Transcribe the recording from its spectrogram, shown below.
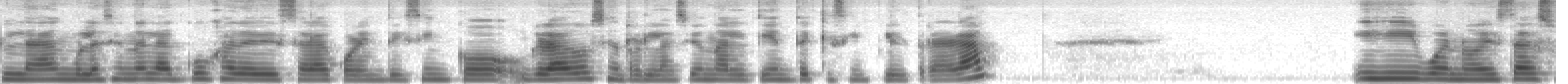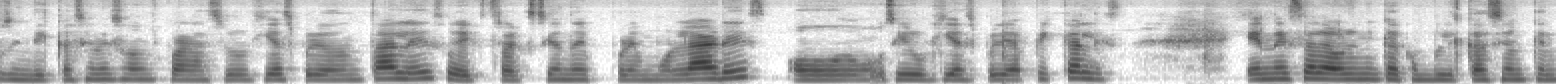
La angulación de la aguja debe estar a 45 grados en relación al diente que se infiltrará. Y bueno, estas sus indicaciones son para cirugías periodontales o extracción de premolares o cirugías periapicales. En esa la única complicación que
